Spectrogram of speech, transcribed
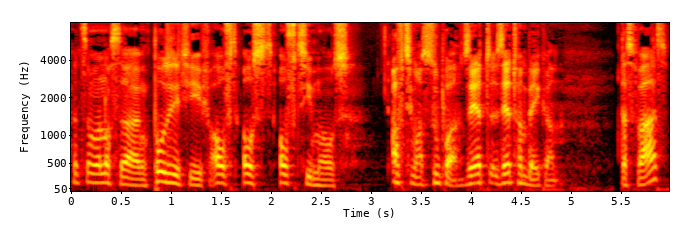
was soll man noch sagen? Positiv. Auf, aus, Aufziehmaus. Aufziehmaus, super. Sehr, sehr Tom Baker. Das war's?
